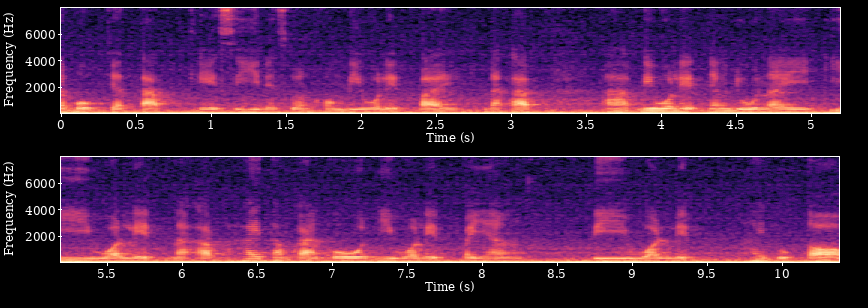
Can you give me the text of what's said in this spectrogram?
ระบบจะตัด KC ในส่วนของ d wallet ไปนะครับ หาก d wallet ยังอยู่ใน e wallet นะครับ ให้ทำการโอน e wallet ไปยัง d wallet ให้ถูกต้อง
